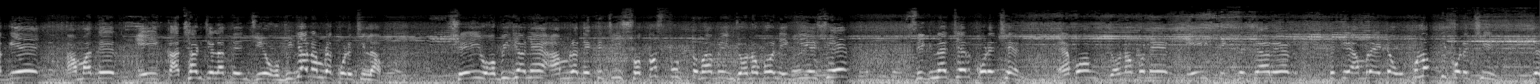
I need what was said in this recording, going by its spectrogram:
আগে আমাদের এই কাছাড় জেলাতে যে অভিযান আমরা করেছিলাম, সেই অভিযানে আমরা দেখেছি স্বতঃস্ফূর্তভাবে জনগণ এগিয়ে এসে সিগনেচার করেছেন এবং জনগণের এই সিগনেচারের থেকে আমরা এটা উপলব্ধি করেছি যে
